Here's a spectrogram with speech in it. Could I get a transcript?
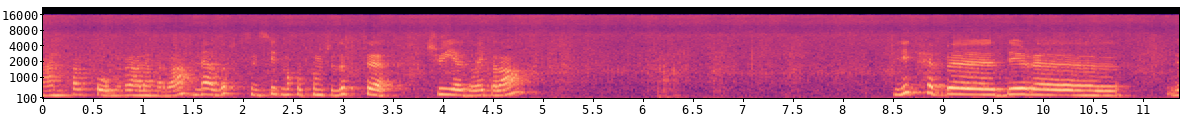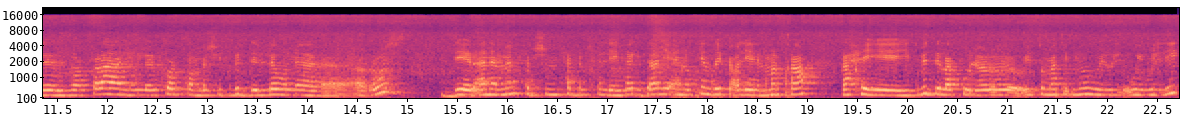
غنخلطو مرة على مرة. هنا ضفت نسيت ما قلتلكمش ضفت شوية زعتره اللي تحب دير الزعفران ولا الكركم باش يتبدل لون الرز دير. أنا ما نحبش نحب نخليه هكذا لأنه كي نضيف عليه المرقة راح يتبدل ال couleur automatiquement ويولي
